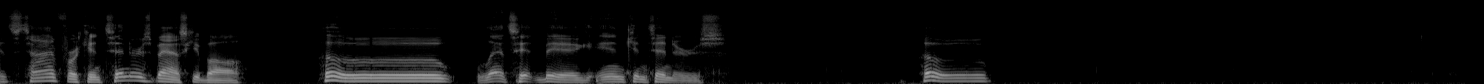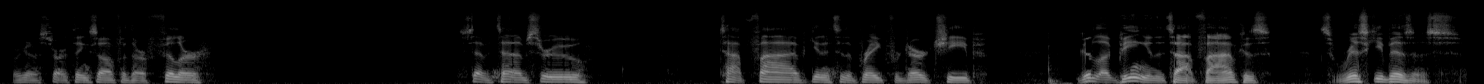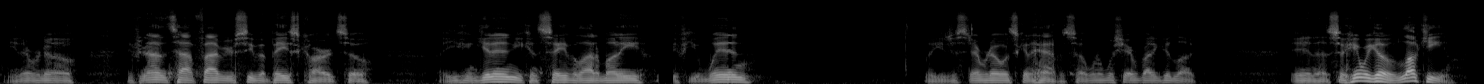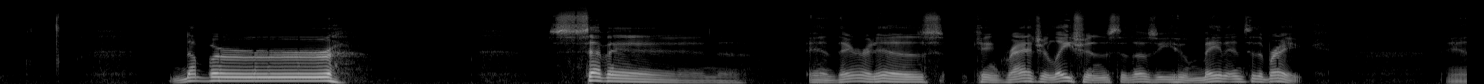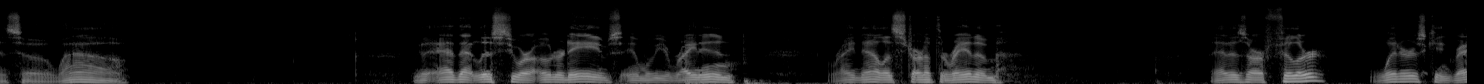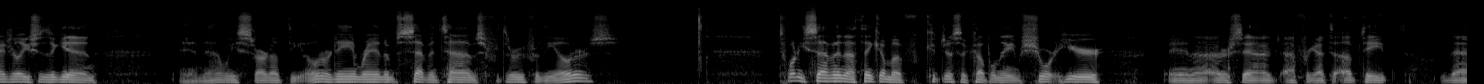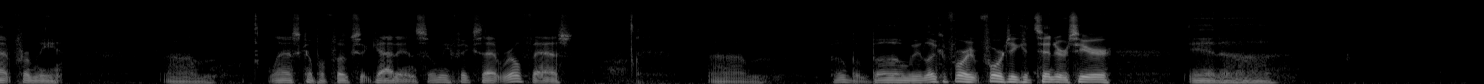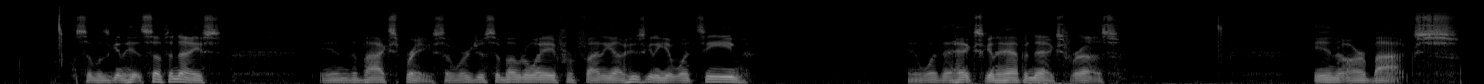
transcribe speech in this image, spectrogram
It's time for contenders basketball. Ho! Let's hit big in contenders. Ho! We're going to start things off with our filler. Seven times through. Top five. Get into the break for dirt cheap. Good luck being in the top five because it's risky business. You never know. If you're not in the top five, you receive a base card. So uh, you can get in, you can save a lot of money if you win, but you just never know what's going to happen. So I want to wish everybody good luck. And uh, so here we go. Lucky number seven. And there it is. Congratulations to those of you who made it into the break. And so, wow. We're going to add that list to our owner names and we'll be right in. Right now, let's start up the random. That is our filler. Winners, congratulations again. And now we start up the owner name random seven times through for the owners. 27, I think I'm a, just a couple names short here. And I understand I, I forgot to update that from the um, last couple folks that got in. So let me fix that real fast. Um, boom, boom, boom. We're looking for forward to contenders here, and uh, someone's going to hit something nice in the box spray. So we're just a moment away from finding out who's going to get what team and what the heck's going to happen next for us in our box.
